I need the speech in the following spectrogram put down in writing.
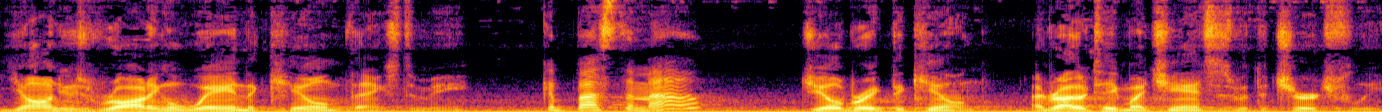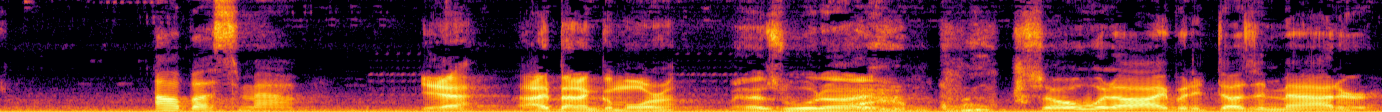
Yondu's rotting away in the Kyln thanks to me. Could bust them out. Jailbreak the Kyln. I'd rather take my chances with the church fleet. I'll bust them out. Yeah, I'd bet on Gamora. As would I. So would I, but it doesn't matter.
